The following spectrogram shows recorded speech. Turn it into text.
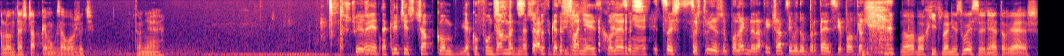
Ale on też czapkę mógł założyć. To nie. Coś czuję, To że jest nakrycie z czapką jako fundament Coś naszego tak. zgadywania jest cholernie... coś, coś, coś czuję, że polegnę na tej czapce i będą pretensje potem. No, bo Hitman jest łysy, nie? To wiesz.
